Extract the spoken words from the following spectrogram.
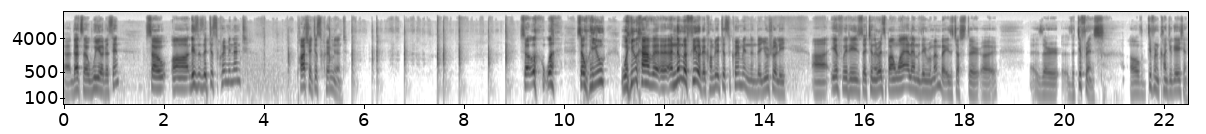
Uh, that's a weird thing. So uh, this is the discriminant, partial discriminant. So, so when you when you have a, a number field, a computer discriminant, usually, uh, if it is generated by one element, they remember it's just the, uh, the, the difference of different conjugation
